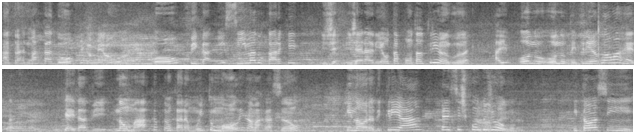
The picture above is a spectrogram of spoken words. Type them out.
atrás do marcador Fica meia lua. ou fica em cima do cara que ge- geraria outra ponta do triângulo, né? Aí, ou, no, ou não tem triângulo, é uma reta. E aí, Davi não marca, porque é um cara muito mole na marcação. E na hora de criar, ele se esconde do jogo. Então, assim.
